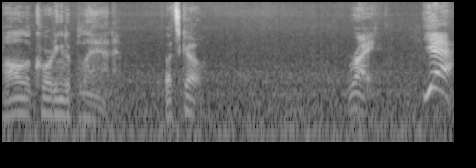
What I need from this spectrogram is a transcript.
All according to plan. Let's go. Right. Yeah!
